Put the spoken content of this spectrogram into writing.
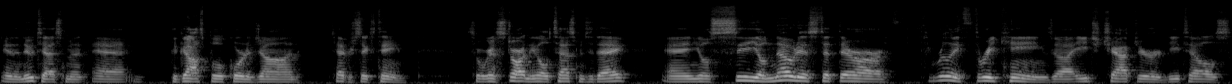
In the New Testament at the Gospel according to John chapter 16. So we're going to start in the Old Testament today, and you'll see, you'll notice that there are th- really three kings. Uh, each chapter details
